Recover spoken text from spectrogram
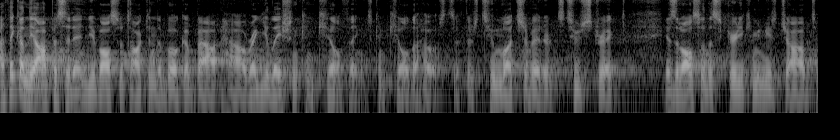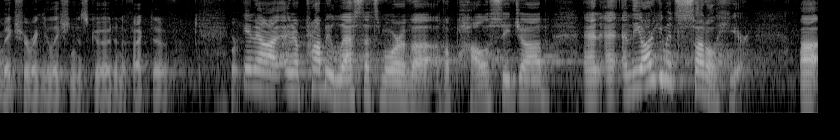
I think on the opposite end, you've also talked in the book about how regulation can kill things, can kill the hosts. If there's too much of it or it's too strict, is it also the security community's job to make sure regulation is good and effective? You know, you know, probably less. That's more of a, of a policy job. And, and, and the argument's subtle here. Uh,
